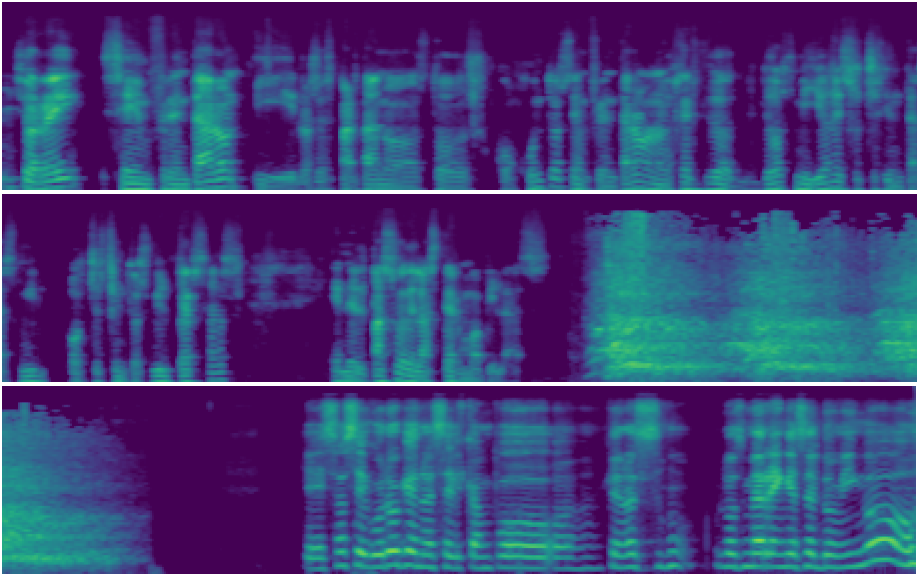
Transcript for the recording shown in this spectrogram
dicho rey se enfrentaron, y los espartanos todos conjuntos, se enfrentaron a un ejército de 2.800.000 800.000 persas en el paso de las Termópilas. Que eso seguro que no es el campo, que no es los merengues el domingo.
